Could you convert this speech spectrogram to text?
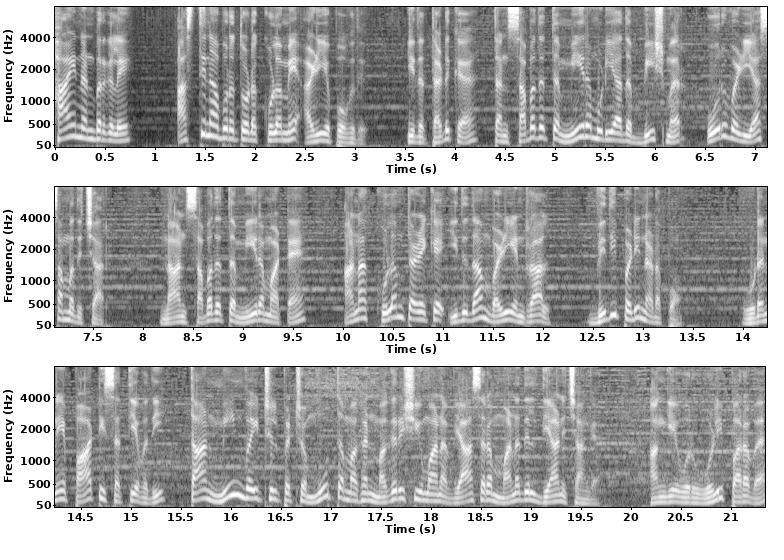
ஹாய் நண்பர்களே அஸ்தினாபுரத்தோட குலமே அழிய போகுது. இத தடுக்க தன் சபதத்தை மீற முடியாத பீஷ்மர் ஒரு வழியா சம்மதிச்சார். நான் சபதத்தை மீற மாட்டேன் ஆனா குலம் தழைக்க இதுதான் வழி என்றால் விதிப்படி நடப்போம். உடனே பாட்டி சத்தியவதி தான் மீன் வயிற்றில் பெற்ற மூத்த மகன் மகரிஷியுமான வியாசரம் மனதில் தியானிச்சாங்க. அங்கே ஒரு ஒளி பரவ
